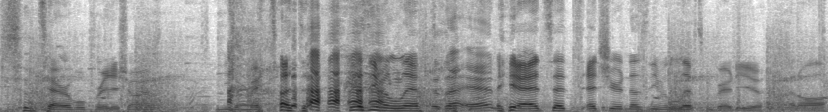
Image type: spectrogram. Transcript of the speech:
Some terrible British arms. You need a He doesn't even lift. Is that Ed? yeah, Ed said Ed Sheeran doesn't even lift compared to you at all.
